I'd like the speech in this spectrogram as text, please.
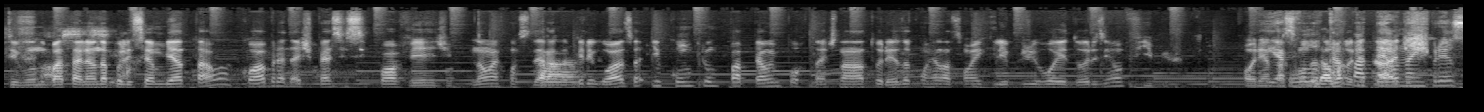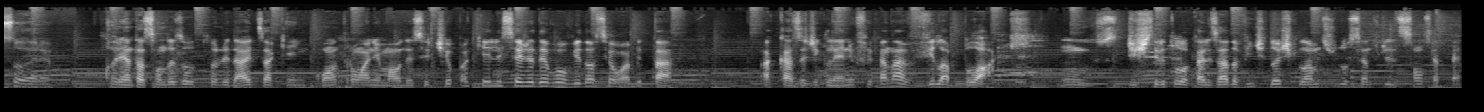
Segundo o Nossa batalhão da. Polícia Ambiental, a cobra é da espécie cipó verde. Não é considerada Ah. perigosa e cumpre um papel importante na natureza com relação ao equilíbrio de roedores e anfíbios. A orientação das colocar papel na autoridades impressora. Orientação das autoridades a quem encontra um animal desse tipo é que ele seja devolvido ao seu habitat. A casa de Glênio fica na Vila Block, um distrito localizado a 22 quilômetros do centro de São Cepé.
